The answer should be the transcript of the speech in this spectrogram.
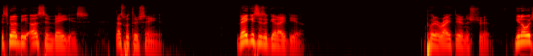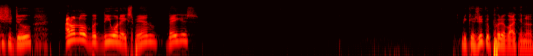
It's gonna be us in Vegas. That's what they're saying. Vegas is a good idea. Put it right there in the strip. You know what you should do? I don't know, but do you want to expand Vegas? Because you could put it like in a,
